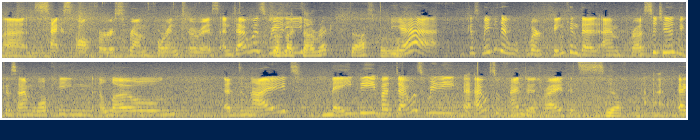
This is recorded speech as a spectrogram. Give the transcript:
uh, sex offers from foreign tourists, and that was really it's like direct ask or what? yeah, because maybe they were thinking that I'm prostitute because I'm walking alone at the night. Maybe, but that was really I was offended, right? It's Yeah. I, I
